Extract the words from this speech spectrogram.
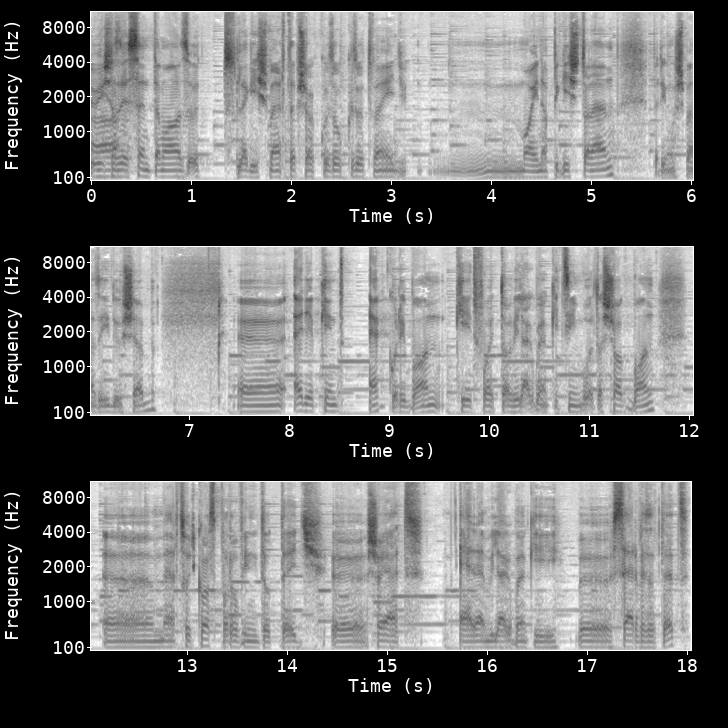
jó, ő is azért szerintem az öt legismertebb sakkozók között van egy mm, mai napig is talán, pedig most már az idősebb. Ö, Egyébként ekkoriban kétfajta világbajnoki cím volt a sakban, mert hogy Kasparov indított egy ö, saját ellenvilágbajnoki ö, szervezetet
